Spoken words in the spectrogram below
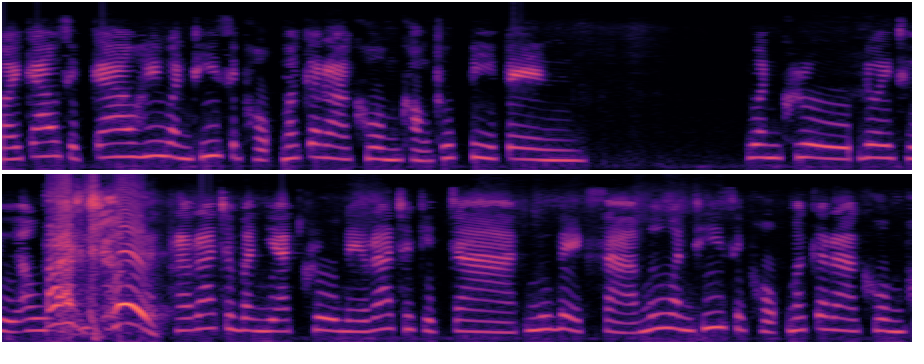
2499 ให้วันที่ 16 มกราคมของทุกปีเป็น วันครู โดยถือเอาวันพระราชบัญญัติครูในราชกิจจานุเบกษาเมื่อวันที่ 16 มกราคม พ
